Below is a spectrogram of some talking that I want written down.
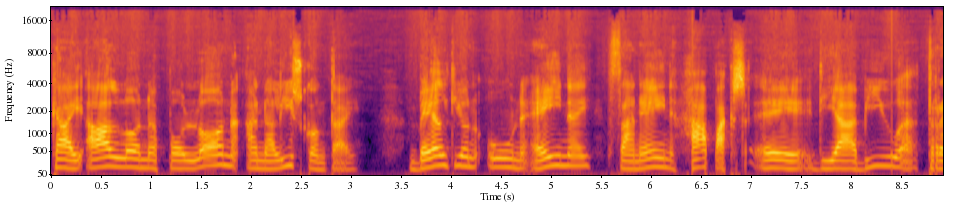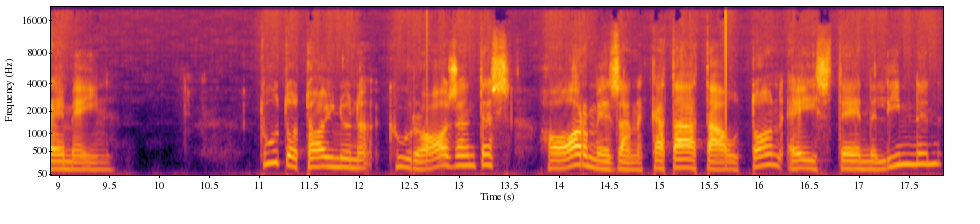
kai allon pollon analiscontai Beltion un einei sanein hapax e diabia tremein. Tuto toinun curosantes hormesan catatauton eis ten limnen,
